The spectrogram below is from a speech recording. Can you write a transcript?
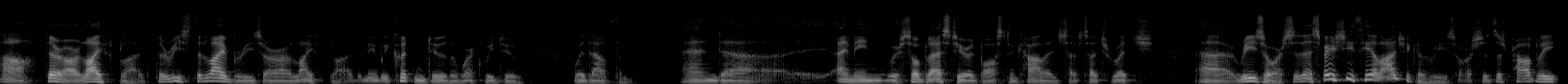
Ah, they're our lifeblood. The, re- the libraries are our lifeblood. I mean, we couldn't do the work we do without them. And uh, I mean, we're so blessed here at Boston College to have such rich uh, resources, especially theological resources. There's probably,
